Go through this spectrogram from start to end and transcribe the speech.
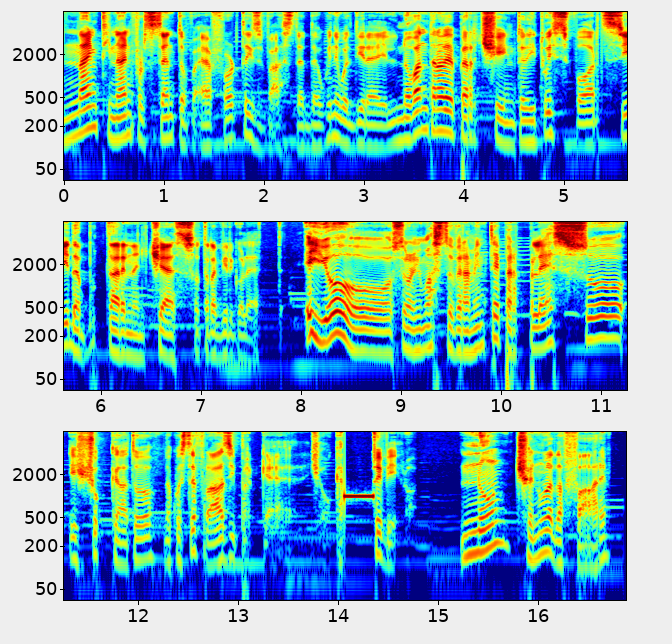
99% of effort is wasted, quindi vuol dire il 99% dei tuoi sforzi da buttare nel cesso, tra virgolette. E io sono rimasto veramente perplesso e scioccato da queste frasi perché dicevo, cazzo, è vero. Non c'è nulla da fare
